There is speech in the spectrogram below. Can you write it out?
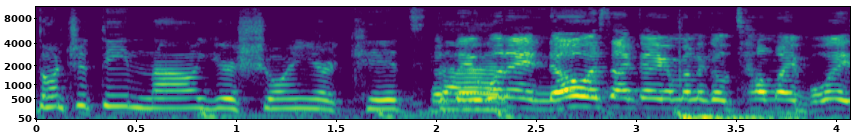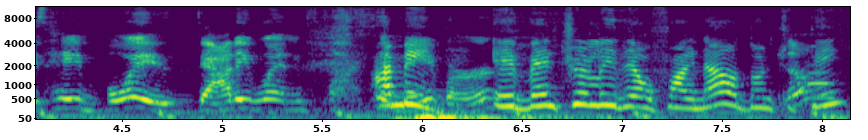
don't you think now you're showing your kids But that they wouldn't know. It's not like I'm gonna go tell my boys, "Hey, boys, daddy went and fucked the I mean, neighbor." eventually they'll find out. Don't you No, think?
